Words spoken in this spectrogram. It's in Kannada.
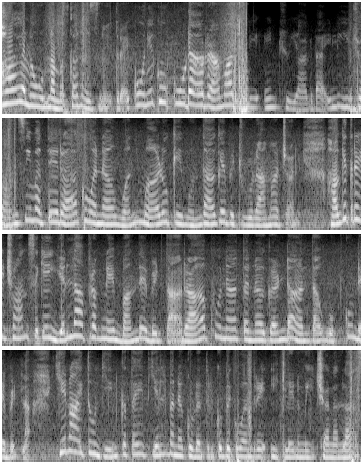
ಹಾಯ್ ಹಲೋ ನಮಸ್ಕಾರ ಸ್ನೇಹಿತರೆ, ಕೊನೆಗೂ ಕೂಡ ರಾಮಾಚಾರಿ ಎಂಟ್ರಿ ಆಗಿದೆ ಇಲ್ಲಿ ಝಾನ್ಸಿ ಮತ್ತೆ ರಾಘುವನ್ನ ಒಂದ್ ಮಾಡೋಕೆ ಮುಂದಾಗೆ ಬಿಟ್ರು ರಾಮಾಚಾರಿ. ಹಾಗಿದ್ರೆ ಝಾನ್ಸಿಗೆ ಎಲ್ಲ ಪ್ರಜ್ಞೆ ಬಂದೇ ಬಿಡ್ತಾ. ರಾಘುನ ತನ್ನ ಗಂಡ ಅಂತ ಒಪ್ಕೊಂಡೇ ಬಿಟ್ಲ. ಏನಾಯ್ತು, ಏನ್ ಕತೆ ಇದು, ಎಲ್ಲವನ್ನ ಕೂಡ ತಿಳ್ಕೊಬೇಕು ಅಂದ್ರೆ ಈಗಲೇ ನಮ್ಮ ಈ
